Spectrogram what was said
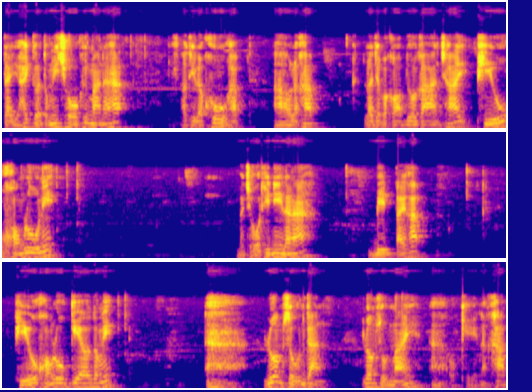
แต่อย่าให้เกิดตรงนี้โชว์ขึ้นมานะฮะ เอาทีละคู่ครับ เอาละครับ เราจะประกอบโดยการใช้ผิวของรูนี้ มาโชว์ที่นี่แล้วนะ บิดไปครับ ผิวของรูเกลียวตรงนี้ร่วมศูนย์กัน ร่วมศูนย์ไหมอ่าโอเคนะครับ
